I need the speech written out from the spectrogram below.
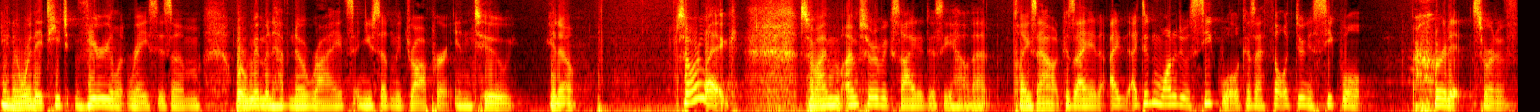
you know, where they teach virulent racism, where women have no rights, and you suddenly drop her into, you know, Lake. So I'm, I'm sort of excited to see how that plays out because I, I, I didn't want to do a sequel because I felt like doing a sequel hurt it sort of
